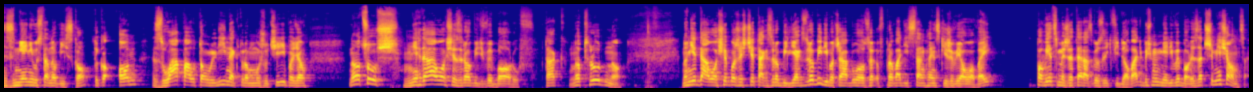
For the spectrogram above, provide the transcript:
zmienił stanowisko, tylko on złapał tą linę, którą mu rzucili i powiedział: No cóż, nie dało się zrobić wyborów, tak? No trudno. No nie dało się, bo żeście tak zrobili, jak zrobili, bo trzeba było wprowadzić stan klęski żywiołowej powiedzmy, że teraz go zlikwidować, byśmy mieli wybory za trzy miesiące.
